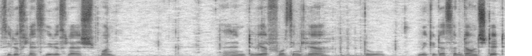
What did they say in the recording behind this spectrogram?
0 slash 0 slash 1 and we are forcing here to make it a shutdown state.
